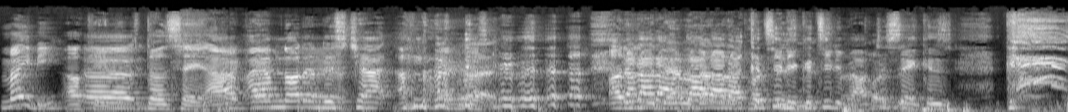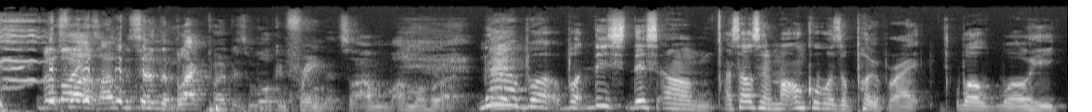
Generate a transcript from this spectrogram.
Maybe. Okay, Uh, don't say. I, okay, I am not in yeah, this chat. I'm not in this group. I no, didn't no, give no, a damn no, about no, my no. Pope Continue, business. continue. My I'm just Pope saying because. But As far as I'm concerned, the Black Pope is Morgan Freeman, so I'm I'm alright. No, Yeah. but but this this um as I was saying, my uncle was a pope, right? Well, well, he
